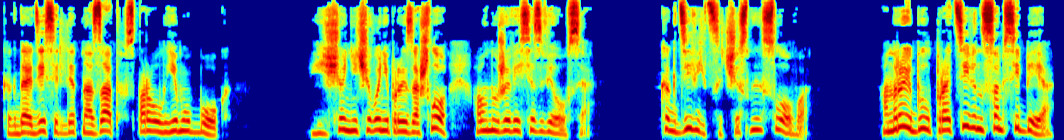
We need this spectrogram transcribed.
когда десять лет назад вспорол ему бок. Еще ничего не произошло, а он уже весь извелся. Как девица, честное слово. Анрей был противен сам себе.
